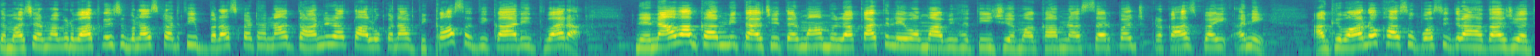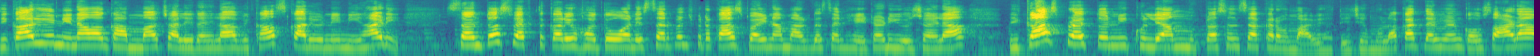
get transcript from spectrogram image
સમાચારમાં આગળ વાત કરીશું બનાસકાંઠાથી બનાસકાંઠાના ધાનેરા તાલુકાના વિકાસ અધિકારી દ્વારા નેનાવા ગામની તાજેતરમાં મુલાકાત લેવામાં આવી હતી જેમાં ગામના સરપંચ પ્રકાશભાઈ અને આગેવાનો ખાસ ઉપસ્થિત રહ્યા હતા જે અધિકારીઓએ નેનાવા ગામમાં ચાલી રહેલા વિકાસ કાર્યોને નિહાળી સંતોષ વ્યક્ત કર્યો હતો અને સરપંચ પ્રકાશભાઈના માર્ગદર્શન હેઠળ યોજાયેલા વિકાસ પ્રયત્નોની ખુલ્લેઆમ પ્રશંસા કરવામાં આવી હતી જે મુલાકાત દરમિયાન ગૌશાળા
